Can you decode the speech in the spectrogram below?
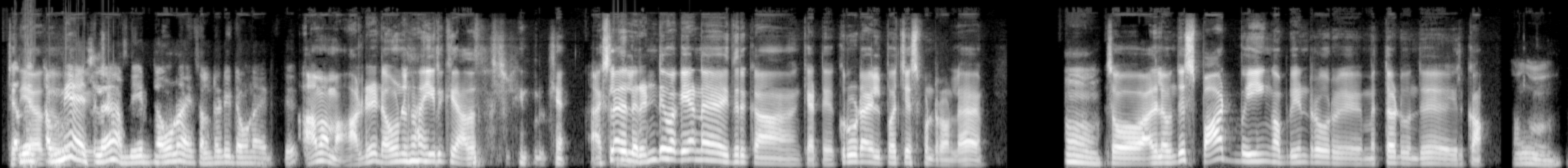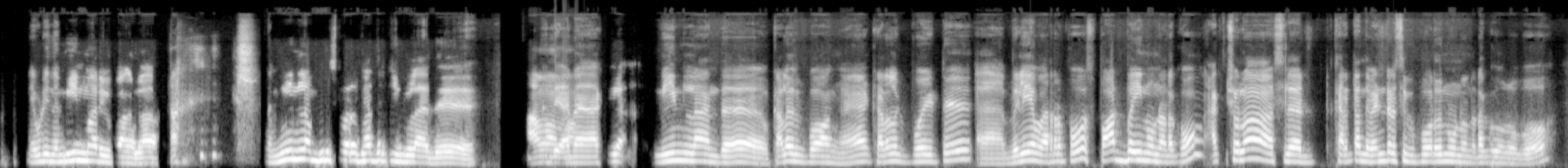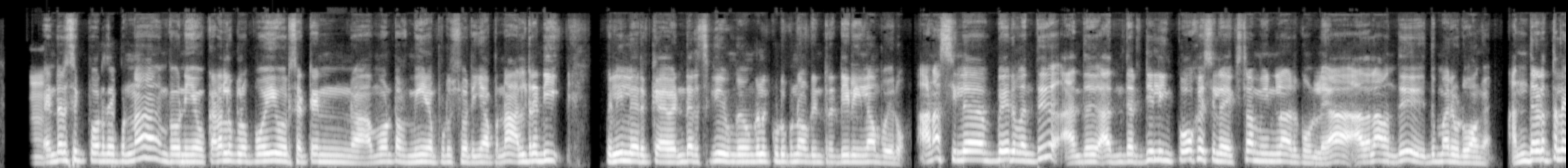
ஒரு- கம்மியாயிடுச்சுல அப்படியே டவுன் ஆயிடுச்சு ஆல்ரெடி டவுன் ஆயிடுச்சு. ஆமாமா ஆல்ரெடி டவுன்ல தான் இருக்கு அதை தான் சொல்லிட்டு இருக்கேன் ஆக்சுவலா இதுல ரெண்டு வகையான இது இருக்கான் கேட்டு. க்ரூட் ஆயில் பர்ச்சேஸ் பண்றோம்ல. ஸோ அதுல வந்து ஸ்பாட் பையிங் அப்படின்ற ஒரு மெத்தட் வந்து இருக்கான். எப்படி இந்த மீன் மாதிரி விற்பாங்களா இந்த மீன்லாம் புடிச்சு வர பாத்திருக்கீங்களா அது? மீன்லாம் அந்த கடலுக்கு போவாங்க. கடலுக்கு போயிட்டு வெளியே வர்றப்போ ஸ்பாட் பைன்னு நடக்கும். ஆக்சுவலா சில கரெக்டாக அந்த வெண்டர்ஸுக்கு போறதுன்னு ஒன்று நடக்கும் ரொம்ப. வெண்டர்ஸுக்கு போறது எப்படின்னா இப்போ நீங்க கடலுக்குள்ள போய் ஒரு செட்டன் அமௌண்ட் ஆஃப் மீனை பிடிச்சி வரீங்க அப்படின்னா ஆல்ரெடி வெளியில இருக்க வெண்டர்ஸ்க்கு இவங்க இவங்களுக்கு கொடுக்கணும் அப்படின்ற டீலிங்லாம் போயிடும் ஆனா சில பேர் வந்து அந்த அந்த டீலிங் போக சில எக்ஸ்ட்ரா மீன்லாம் இருக்கும் இல்லையா? அதெல்லாம் வந்து இது மாதிரி விடுவாங்க. அந்த இடத்துல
